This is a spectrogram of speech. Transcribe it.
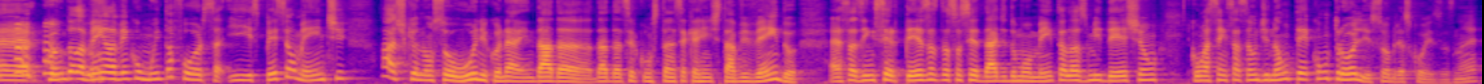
é, quando ela vem, ela vem com muita força. E especialmente Acho que eu não sou o único, né? Em dada, dada circunstância que a gente está vivendo, essas incertezas da sociedade do momento, elas me deixam com a sensação de não ter controle sobre as coisas, né?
